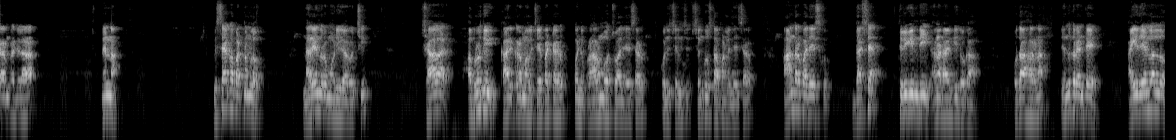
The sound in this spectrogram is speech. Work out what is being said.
నమస్కారం ప్రజలారా. నిన్న విశాఖపట్నంలో నరేంద్ర మోడీ గారు వచ్చి చాలా అభివృద్ధి కార్యక్రమాలు చేపట్టాడు కొన్ని ప్రారంభోత్సవాలు చేశాడు కొన్ని శంకుస్థాపనలు చేశారు. ఆంధ్రప్రదేశ్కు దశ తిరిగింది అనడానికి ఇది ఒక ఉదాహరణ. ఎందుకంటే ఐదేళ్ళలో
